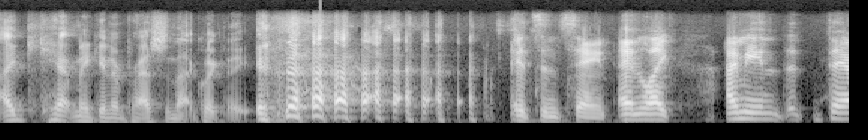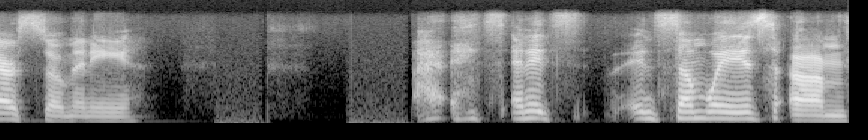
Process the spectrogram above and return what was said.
I can't make an impression that quickly. It's insane. And like, I mean, there are so many. It's and it's in some ways, um,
